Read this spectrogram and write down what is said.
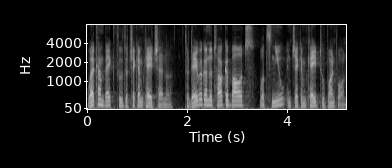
Welcome back to the CheckMK channel. Today we're going to talk about what's new in CheckMK 2.1.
